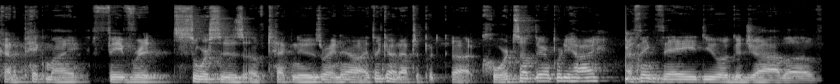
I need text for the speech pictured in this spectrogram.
kind of pick my favorite sources of tech news right now, I think I'd have to put uh, Quartz up there pretty high. I think they do a good job of,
